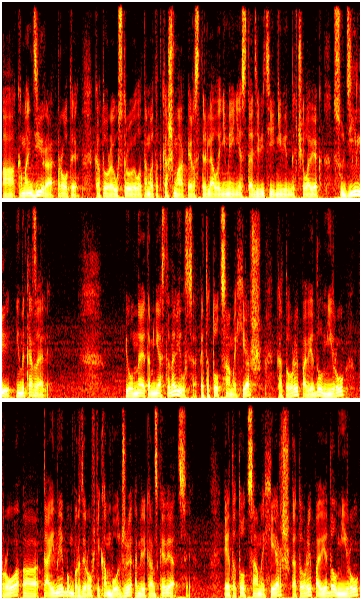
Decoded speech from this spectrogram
а командира роты, которая устроила там этот кошмар и расстреляла не менее 109 невинных человек, судили и наказали. И он на этом не остановился. Это тот самый Херш, который поведал миру про э, тайные бомбардировки Камбоджи американской авиации. Это тот самый Херш, который поведал миру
